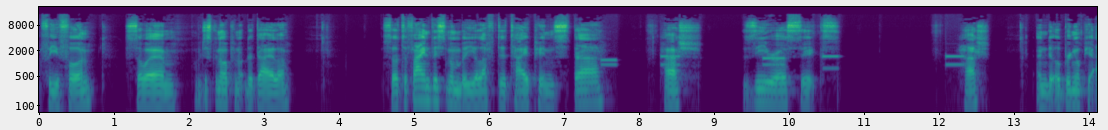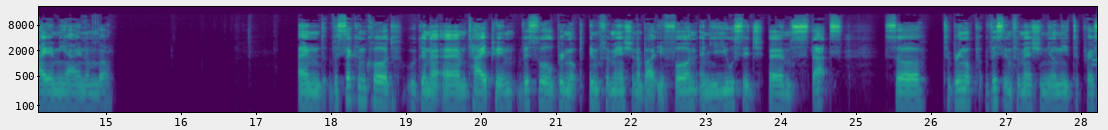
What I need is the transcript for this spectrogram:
for your phone. So um, we're just going to open up the dialer. So to find this number, you'll have to type in star hash zero six hash and it'll bring up your IMEI number. And the second code we're gonna um, type in, this will bring up information about your phone and your usage um, stats. So to bring up this information, you'll need to press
